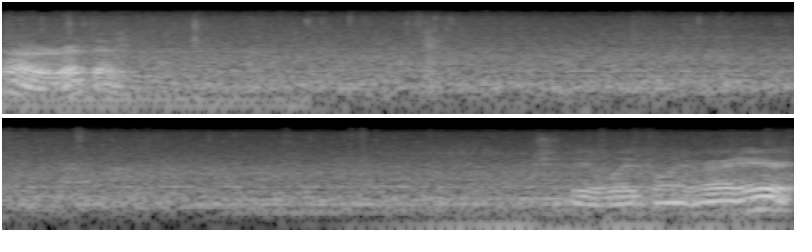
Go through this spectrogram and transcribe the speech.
Alright then. Should be a waypoint right here.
